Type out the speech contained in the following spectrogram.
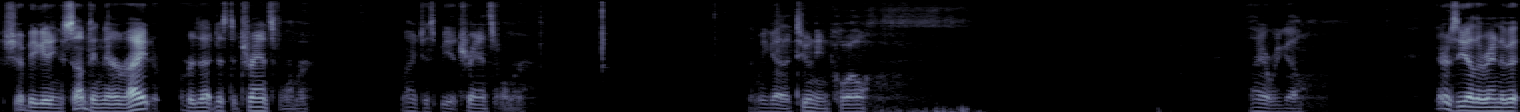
Should be getting something there, right? Or is that just a transformer? Might just be a transformer. Then we got a tuning coil. There we go. There's the other end of it.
